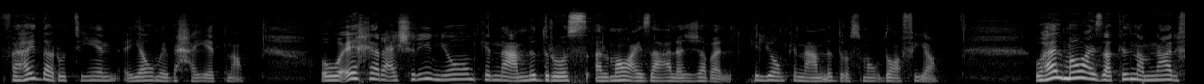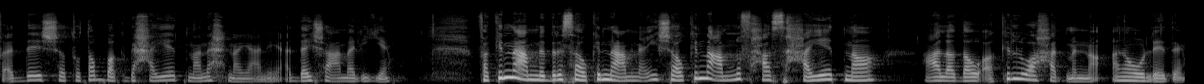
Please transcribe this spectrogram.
فهيدا روتين يومي بحياتنا. وآخر عشرين يوم كنا عم ندرس الموعظة على الجبل. كل يوم كنا عم ندرس موضوع فيها. وهالموعظة كلنا بنعرف قديش تطبق بحياتنا نحن يعني قديش عملية. فكنا عم ندرسها وكنا عم نعيشها وكنا عم نفحص حياتنا على ضوءها كل واحد منا أنا وولادي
